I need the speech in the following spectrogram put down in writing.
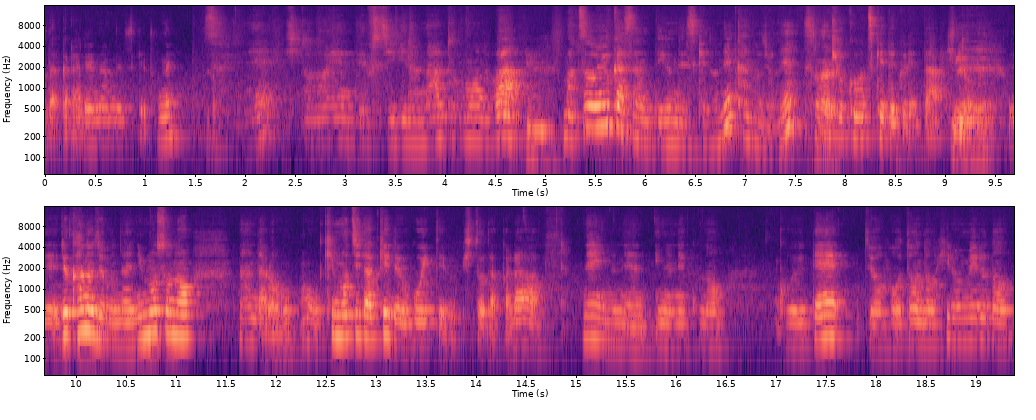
だからあれなんですけどね。ね。人の縁って不思議だなと思うのは、松尾由香さんって言うんですけどね彼女ね。その曲をつけてくれた人、ねでで彼女も何もそのなんだろうもう気持ちだけで動いてる人だからね犬ね犬猫のこういうね情報をどんどん広めるの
